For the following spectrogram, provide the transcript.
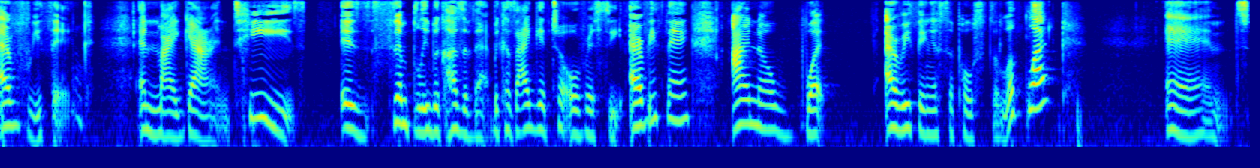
everything. And my guarantees is simply because of that, because I get to oversee everything. I know what everything is supposed to look like and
